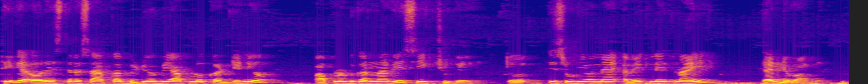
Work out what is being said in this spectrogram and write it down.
ठीक है? और इस तरह से आपका वीडियो भी आप लोग कंटिन्यू अपलोड करना भी सीख चुके हैं। तो इस वीडियो में अभी के लिए इतना ही, धन्यवाद।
